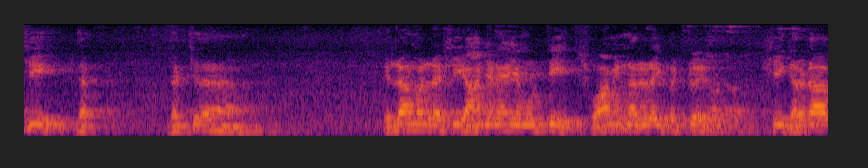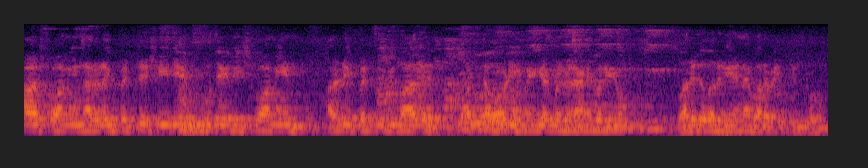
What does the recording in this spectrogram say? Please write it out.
ஸ்ரீ த தட்ச எல்லாம் வல்ல ஸ்ரீ ஆஞ்சநேயமூர்த்தி சுவாமியின் அருளை பெற்று ஸ்ரீ கருடாவா சுவாமியின் அருளை பெற்று ஸ்ரீதேவி பூதேவி சுவாமியின் அருளை பெற்றுமாறு பக்தகோடி மெய்யன்பர்கள் அனைவரையும் வருக வருக என வரவேற்கின்றோம்.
